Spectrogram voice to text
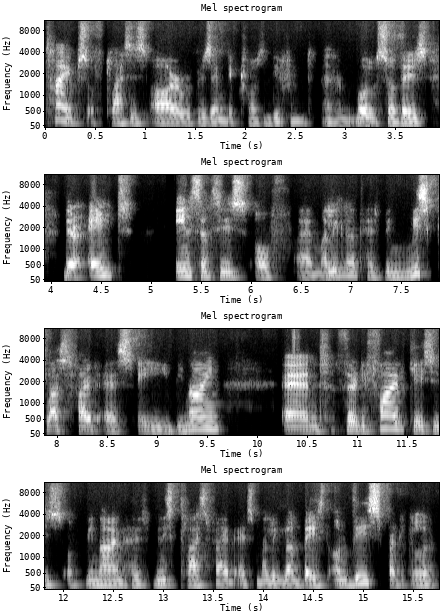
types of classes are represented across the different models. So there's there are eight instances of uh, malignant has been misclassified as a benign, and 35 cases of benign has been misclassified as malignant based on this particular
